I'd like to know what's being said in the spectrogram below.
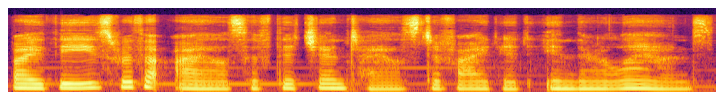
By these were the isles of the Gentiles divided in their lands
